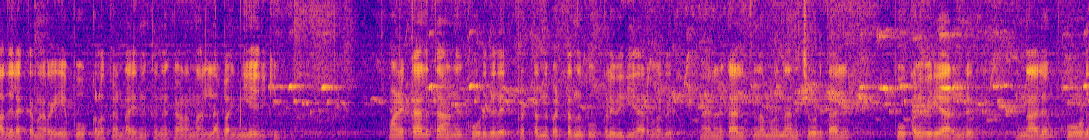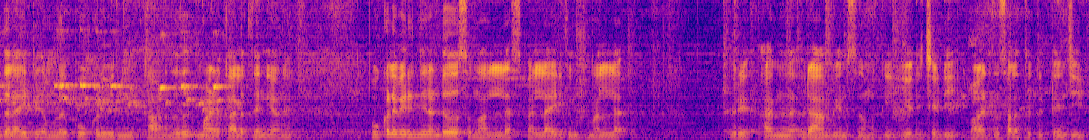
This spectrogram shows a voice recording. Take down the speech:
അതിലൊക്കെ നിറയെ പൂക്കളൊക്കെ ഉണ്ടായി നിൽക്കുന്നത് കാണാൻ നല്ല ഭംഗിയായിരിക്കും. മഴക്കാലത്താണ് കൂടുതൽ പെട്ടെന്ന് പെട്ടെന്ന് പൂക്കൾ വിരിയാറുള്ളത്. വേനൽക്കാലത്ത് നമ്മൾ നനച്ചു കൊടുത്താൽ പൂക്കൾ വിരിയാറുണ്ട്. എന്നാലും കൂടുതലായിട്ട് നമ്മൾ പൂക്കൾ വിരിഞ്ഞ് കാണുന്നത് മഴക്കാലത്ത് തന്നെയാണ്. പൂക്കൾ വിരിഞ്ഞ് രണ്ട് ദിവസം നല്ല സ്മെല്ലായിരിക്കും. നല്ല ഒരു ഒരു ആംബിയൻസ് നമുക്ക് ഈ ഒരു ചെടി വളരുന്ന സ്ഥലത്ത് കിട്ടുകയും ചെയ്യും.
